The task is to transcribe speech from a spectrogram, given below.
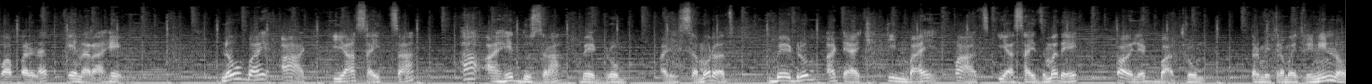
वापरण्यात येणार आहे. नऊ बाय आठ या साईजचा हा आहे दुसरा बेडरूम आणि समोरच बेडरूम अटॅच तीन बाय पाच या साईजमध्ये टॉयलेट बाथरूम. तर मित्रमैत्रिणींनो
